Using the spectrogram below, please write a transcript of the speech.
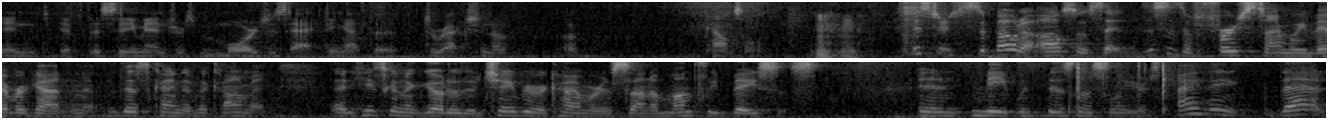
and if the city manager's more just acting at the direction of, of council. Mr. Sabota also said, this is the first time we've ever gotten this kind of a comment, that he's gonna go to the Chamber of Commerce on a monthly basis and meet with business leaders. I think that,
